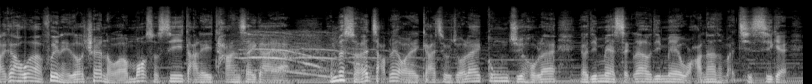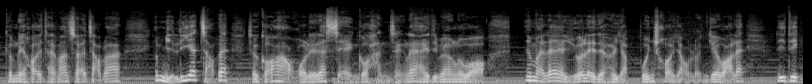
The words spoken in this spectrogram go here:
大家好啊，歡迎嚟到 channel 啊，魔術師帶你探世界啊！咁咧上一集咧，我哋介紹咗咧公主號咧有啲咩食啦，有啲咩玩啦，同埋設施嘅。咁你可以睇翻上一集啦。咁而呢一集咧就講下我哋咧成個行程咧係點樣咯。因為咧如果你哋去日本坐遊輪嘅話咧，呢啲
